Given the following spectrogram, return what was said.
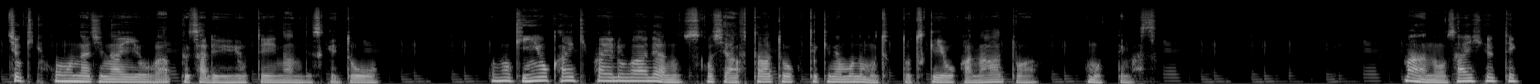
一応基本同じ内容がアップされる予定なんですけど、この金曜会議ファイル側では少しアフタートーク的なものもちょっとつけようかなとは思ってます。まあ、あの、最終的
